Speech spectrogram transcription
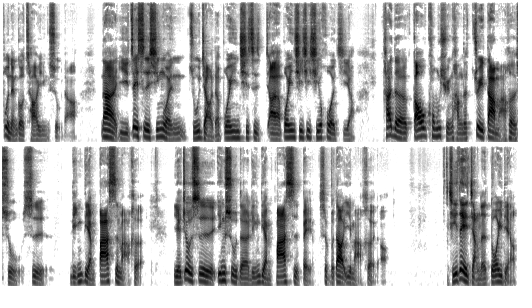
不能够超音速的啊。那以这次新闻主角的波音七四啊，波音七七七货机啊，它的高空巡航的最大马赫数是零点八四马赫，也就是音速的零点八四倍，是不到一马赫的啊。其实这里讲的多一点啊。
